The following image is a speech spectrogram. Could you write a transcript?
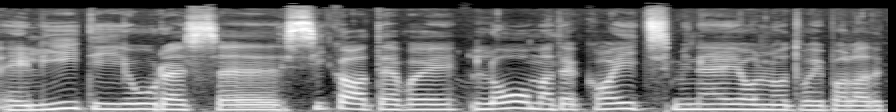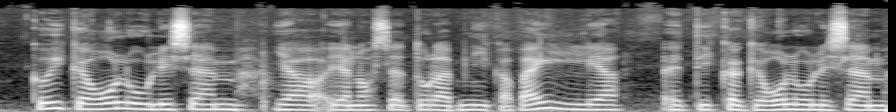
eliidi juures sigade või loomade kaitsmine ei olnud võib-olla kõige olulisem ja, ja noh, see tuleb nii ka välja, et ikkagi olulisem,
